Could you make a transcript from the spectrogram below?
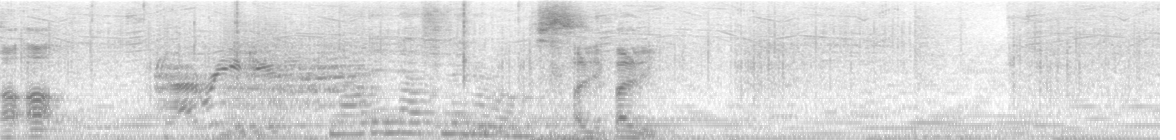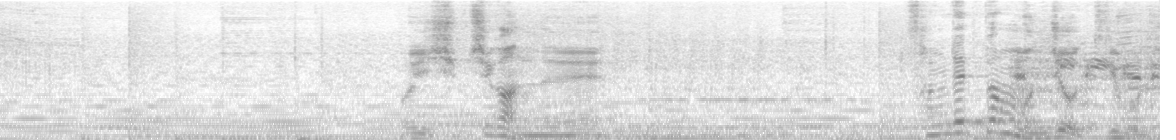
아아 enough minerals. 빨리 빨리 어이 쉽지가 않네 상대편 뭔지 어떻게 보지?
